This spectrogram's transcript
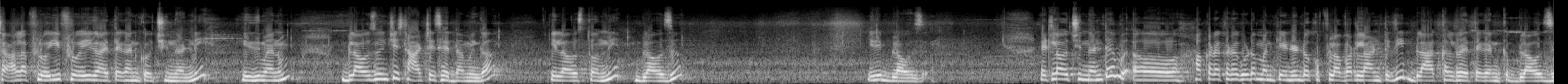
చాలా ఫ్లోయి ఫ్లోయిగా అయితే కనుక వచ్చిందండి. ఇది మనం బ్లౌజ్ నుంచి స్టార్ట్ చేసేద్దాం ఇక. ఇలా వస్తుంది బ్లౌజ్. ఇది బ్లౌజ్. ఎట్లా వచ్చిందంటే అక్కడక్కడ కూడా మనకి ఏంటంటే ఒక ఫ్లవర్ లాంటిది బ్లాక్ కలర్ అయితే కనుక బ్లౌజ్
